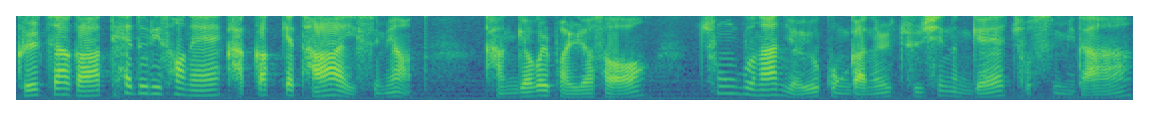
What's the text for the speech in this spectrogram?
글자가 테두리 선에 가깝게 닿아 있으면 간격을 벌려서 충분한 여유 공간을 주시는 게 좋습니다.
